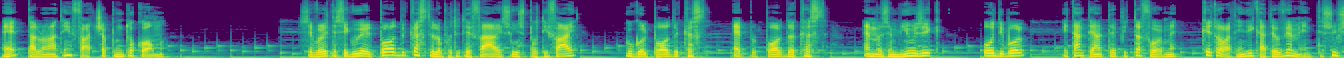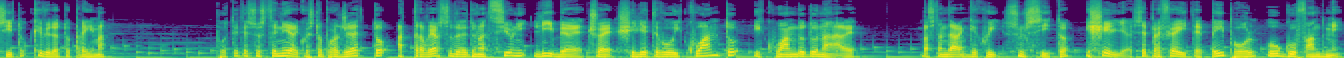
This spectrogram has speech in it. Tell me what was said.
è pallonateinfaccia.com. Se volete seguire il podcast lo potete fare su Spotify, Google Podcast, Apple Podcast, Amazon Music, Audible e tante altre piattaforme che trovate indicate ovviamente sul sito che vi ho detto prima potete sostenere questo progetto attraverso delle donazioni libere, cioè scegliete voi quanto e quando donare. Basta andare anche qui sul sito e scegliere se preferite PayPal o GoFundMe.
